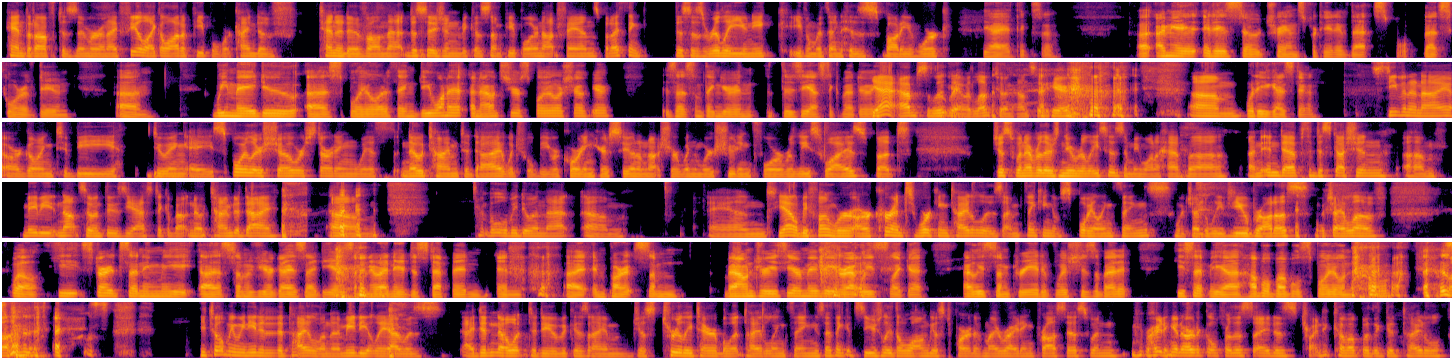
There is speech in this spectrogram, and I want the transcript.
handed off to Zimmer and I feel like a lot of people were kind of tentative on that decision because some people are not fans, but I think this is really unique even within his body of work. Yeah, I think so. Uh, I mean, it, it is so transportative that sp- that score of Dune. Um, we may do a spoiler thing. Do you want to announce your spoiler show here? Is that something you're enthusiastic about doing? Yeah, absolutely. Okay. I would love to announce it here. um, what are you guys doing? Stephen and I are going to be doing a spoiler show. We're starting with No Time to Die, which we'll be recording here soon. I'm not sure when we're shooting for release wise, but just whenever there's new releases and we want to have uh, an in-depth discussion um, maybe not so enthusiastic about no time to die um, but we'll be doing that um, and yeah it'll be fun. We're our current working title is i'm thinking of spoiling things which i believe you brought us which i love. Well he started sending me uh, some of your guys ideas. I knew i needed to step in and uh, impart some boundaries here, maybe, or at least like a at least some creative wishes about it. He sent me a Hubble Bubble Spoil and Trouble as Well- one of the titles. he told me we needed a title and immediately i was i didn't know what to do because i am just truly terrible at titling things i think it's usually the longest part of my writing process when writing an article for the site is trying to come up with a good title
